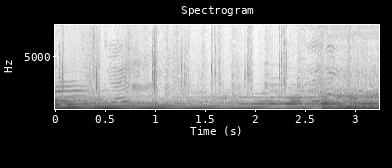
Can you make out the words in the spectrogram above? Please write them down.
Thank you.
